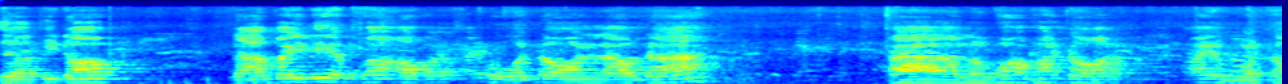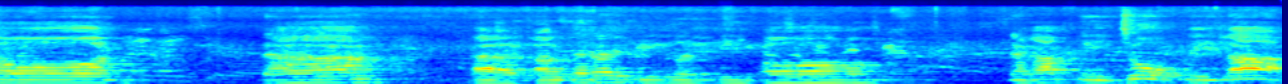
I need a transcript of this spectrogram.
เถอะพี่น้องนะไม่เรียบก็เอาไปให้หัวนอนเรานะอ่าหลวงพ่อพระนอนให้หัวนอนนะอ่า เราจะได้มีเงินมีทองนะครับมีโชคมีลาภ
